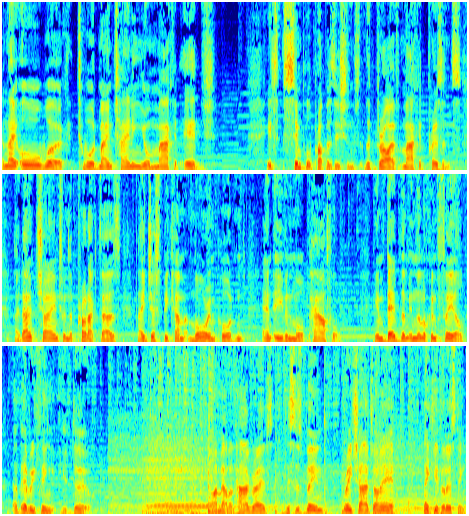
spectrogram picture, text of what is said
and they all work toward maintaining your market edge. It's simple propositions that drive market presence. They don't change when the product does, they just become more important and even more powerful embed them in the look and feel of everything you do. I'm Alan Hargraves. This has been Recharge on Air. Thank you for listening.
